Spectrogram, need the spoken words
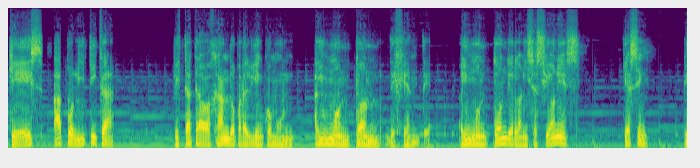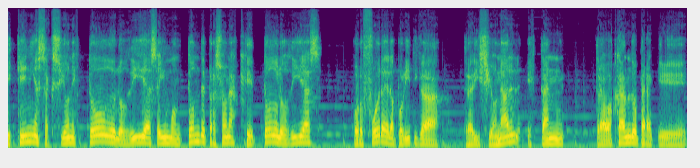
que es apolítica, que está trabajando para el bien común. Hay un montón de gente, hay un montón de organizaciones que hacen pequeñas acciones todos los días, hay un montón de personas que todos los días, por fuera de la política tradicional, están trabajando para que,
